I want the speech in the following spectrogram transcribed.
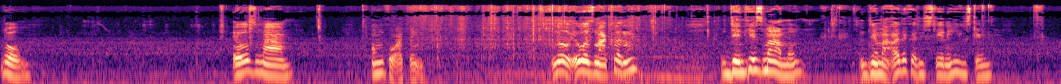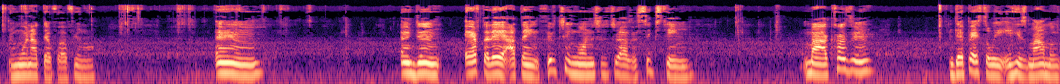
No. It was my uncle, I think. No, it was my cousin. Then his mama. Then my other cousin stayed in Houston. And went out there for a funeral. And and then after that, I think 15 going into 2016, my cousin that passed away and his mama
